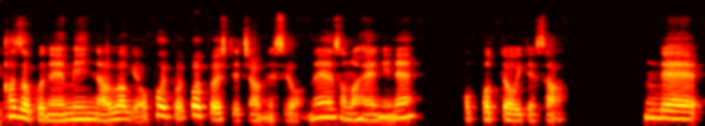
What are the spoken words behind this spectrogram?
家族ね、みんな上着をポイポイポイポイ捨てちゃうんですよね。その辺にね、ほっぽっておいてさ。んで、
